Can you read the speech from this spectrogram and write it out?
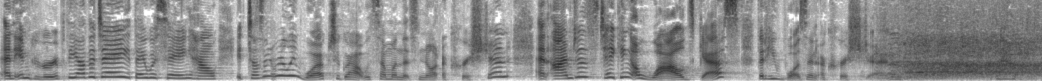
And in group the other day, they were saying how it doesn't really work to go out with someone that's not a Christian. And I'm just taking a wild guess that he wasn't a Christian.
